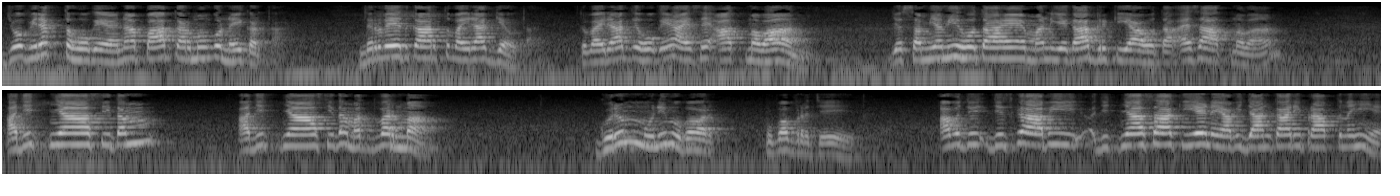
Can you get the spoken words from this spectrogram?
जो विरक्त हो गया ना, पाप कर्मों को नहीं करता। निर्वेद का अर्थ वैराग्य होता है। तो वैराग्य हो गया ऐसे आत्मवान। जो संयमी होता है, मन एकाग्र किया होता, ऐसा आत्मवान। अजिज्ञासितम अजिज्ञासित मद्वर्मा गुरुम मुनिम उपव्रचेत अब जिसका अभी जिज्ञासा किए नहीं, अभी जानकारी प्राप्त नहीं है,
